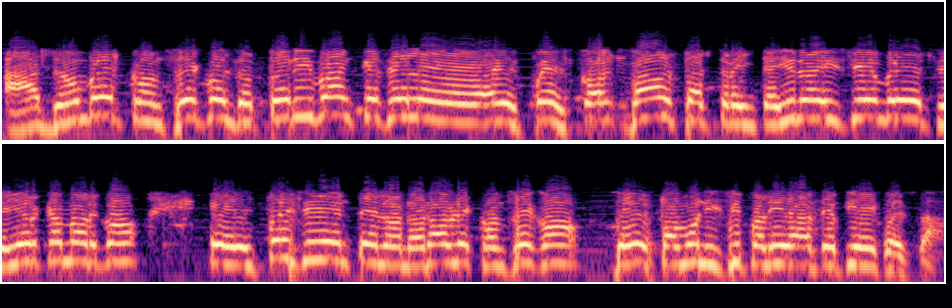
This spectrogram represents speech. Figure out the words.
A nombre del Consejo, el doctor Iván, que es el, eh, el- va hasta el 31 de diciembre, el señor Camargo, el presidente del honorable Consejo de esta municipalidad de Piedecuesta.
